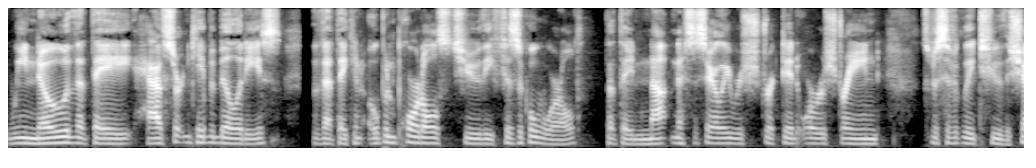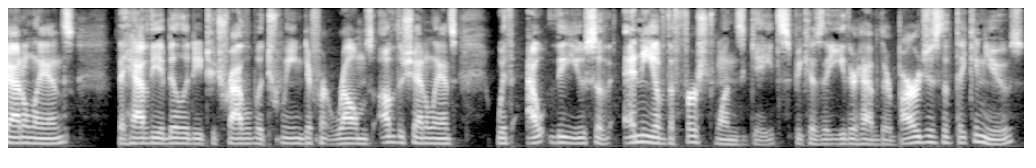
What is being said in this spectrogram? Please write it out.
We know that they have certain capabilities that they can open portals to the physical world, that they not necessarily restricted or restrained specifically to the Shadowlands. They have the ability to travel between different realms of the Shadowlands without the use of any of the first one's gates because they either have their barges that they can use,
